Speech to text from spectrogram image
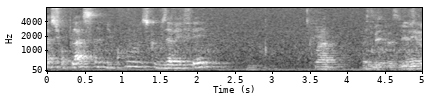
Là sur place, du coup, ce que vous avez fait. Voilà. Vas-y, vas-y.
